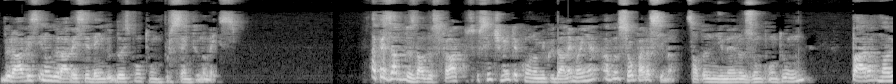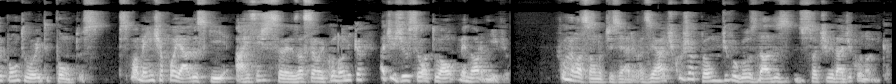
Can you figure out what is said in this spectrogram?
duráveis e não duráveis cedendo 2,1% no mês. Apesar dos dados fracos, o sentimento econômico da Alemanha avançou para cima, saltando de menos 1,1 para 9,8 pontos, principalmente apoiados que a recente aceleração econômica atingiu seu atual menor nível. Com relação ao noticiário asiático, o Japão divulgou os dados de sua atividade econômica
